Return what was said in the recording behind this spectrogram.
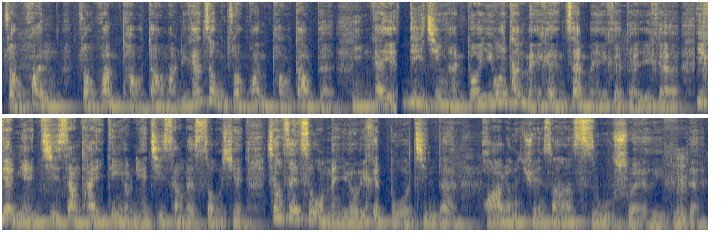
转换转换跑道嘛。你看这种转换跑道的，你应该也历经很多，因为他每一个人在每一个的一个一个年纪上，他一定有年纪上的受限。像这次我们有一个夺金的华人选手，他十五岁而已，对不对？嗯、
